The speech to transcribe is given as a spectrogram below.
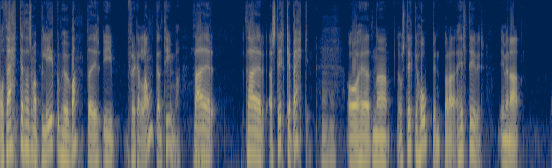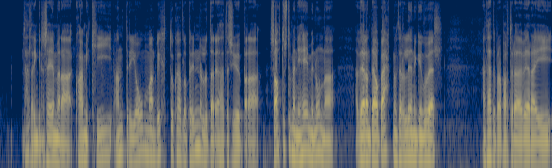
Og þetta er það sem að blikum hefur vantað í frekar langan tíma. Það, er, það er að styrkja bekkin Mhm. og, hérna, og styrkja hópin bara heilt yfir. Ég meina það er enginn að segja mér að Kwami Key, Andri Jómann, Viktor Kall og Brynjuludari að þetta séu bara sáttustu menn í heimi núna verandi á bekknum þegar liðinu gengur vel. En þetta er bara partur að vera í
